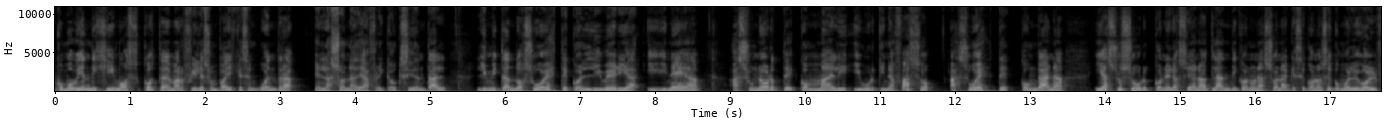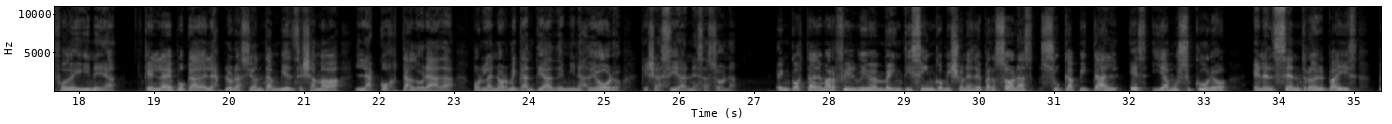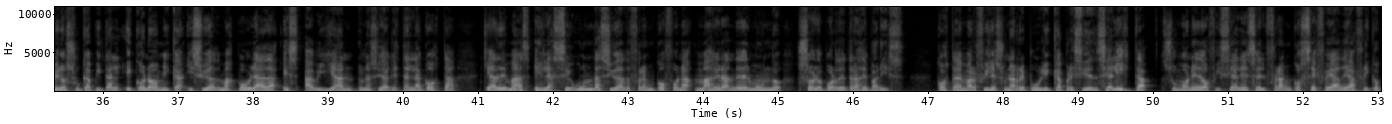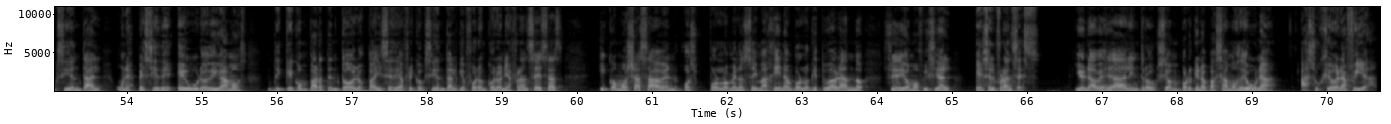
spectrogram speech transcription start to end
Como bien dijimos, Costa de Marfil es un país que se encuentra en la zona de África Occidental, limitando a su oeste con Liberia y Guinea, a su norte con Mali y Burkina Faso, a su este con Ghana y a su sur con el Océano Atlántico en una zona que se conoce como el Golfo de Guinea que en la época de la exploración también se llamaba la Costa Dorada, por la enorme cantidad de minas de oro que yacían en esa zona. En Costa de Marfil viven 25 millones de personas, su capital es Yamoussoukro, en el centro del país, pero su capital económica y ciudad más poblada es Abiyán, una ciudad que está en la costa, que además es la segunda ciudad francófona más grande del mundo, solo por detrás de París. Costa de Marfil es una república presidencialista, su moneda oficial es el franco CFA de África Occidental, una especie de euro, digamos, de que comparten todos los países de África Occidental que fueron colonias francesas, y como ya saben, o por lo menos se imaginan por lo que estuve hablando, su idioma oficial es el francés. Y una vez dada la introducción, ¿por qué no pasamos de una a su geografía?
